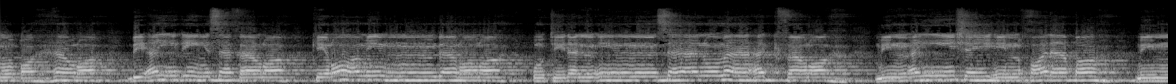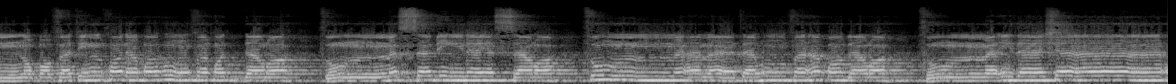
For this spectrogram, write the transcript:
مطهرة بأيدي سفرة كرام بررة. قتل الإنسان ما أكفره من أي شيء خلقه. من نطفة خلقه فقدره ثم السبيل يسره ثم أماته فأقبره ثم إذا شاء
